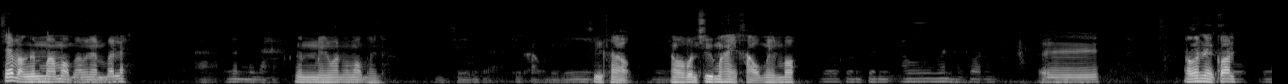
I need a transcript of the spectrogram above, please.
ใช่ว่าเงินมาหมอบมานั่นเบิดเลยอ่าเงินมือนะเงินแมนวันมาหมอบมันสี่เซนกับซื้อเขาเดี๋ยวนี้ซื้อข้าวแม่เอาเพิ่นซื้อมาให้เขาแม่นบ่เพิ่นเพิ่นเอาเงินให้ก่อนเออเอาเงินไหนก่อนแม่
